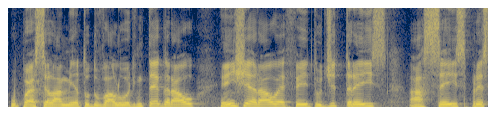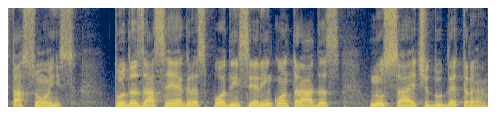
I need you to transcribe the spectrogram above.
O parcelamento do valor integral, em geral, é feito de três a seis prestações. Todas as regras podem ser encontradas no site do Detran.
